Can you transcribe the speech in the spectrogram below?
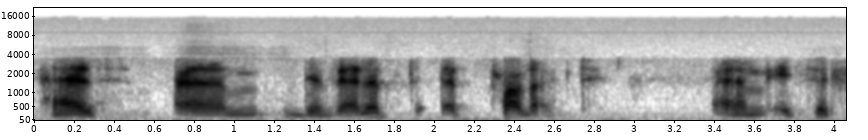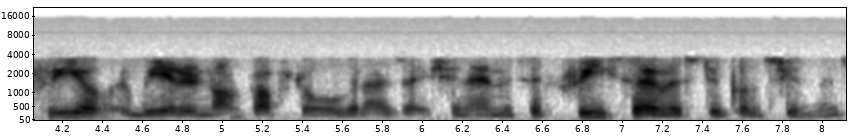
has um, developed a product. Um, it's a free. We are a non-profit organization, and it's a free service to consumers,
